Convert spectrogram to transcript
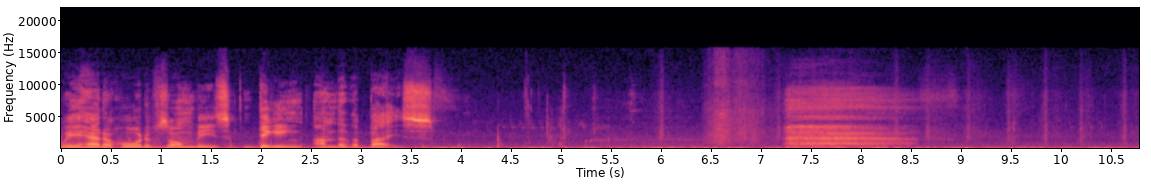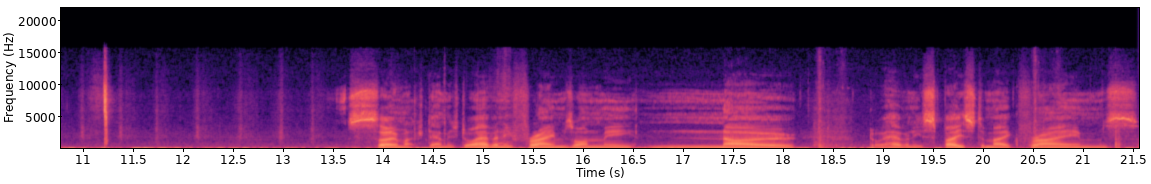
we had a horde of zombies digging under the base. so much damage. Do I have any frames on me? No. Do I have any space to make frames?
